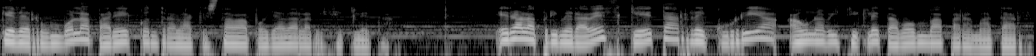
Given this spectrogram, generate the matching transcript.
que derrumbó la pared contra la que estaba apoyada la bicicleta. Era la primera vez que ETA recurría a una bicicleta bomba para matar.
